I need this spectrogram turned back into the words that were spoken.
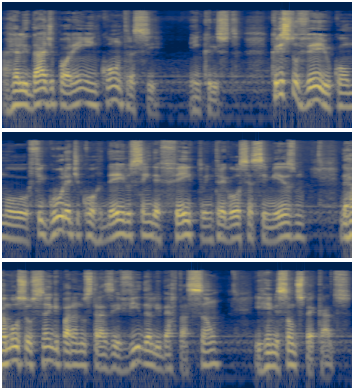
a realidade, porém, encontra-se em Cristo. Cristo veio como figura de cordeiro sem defeito, entregou-se a si mesmo, derramou seu sangue para nos trazer vida, libertação e remissão dos pecados.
